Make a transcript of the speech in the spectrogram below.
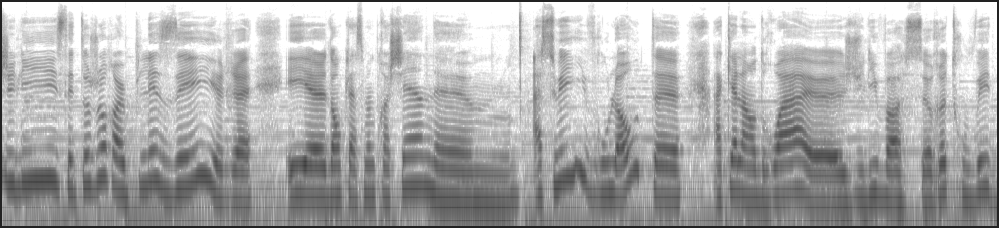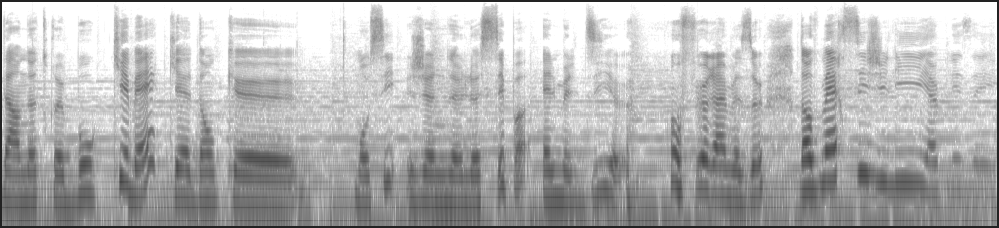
Julie. C'est toujours un plaisir. Et euh, donc, la semaine prochaine, euh, à suivre ou l'autre, euh, à quel endroit Julie va se retrouver dans notre beau Québec? Donc, moi aussi, je ne le sais pas. Elle me le dit au fur et à mesure. Donc, merci, Julie. Un plaisir.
